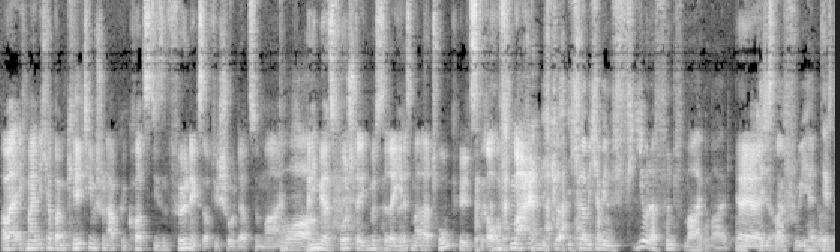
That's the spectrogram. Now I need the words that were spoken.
aber ich meine, ich habe beim Killteam schon abgekotzt, diesen Phönix auf die Schulter zu malen. Boah. Wenn ich mir jetzt vorstelle, ich müsste da jedes Mal Atompilz drauf malen. ich glaube, ich, glaub, ich habe ihn vier oder fünf Mal gemalt. Und Ja, ja, jedes Mal. Freehand. und Den das-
